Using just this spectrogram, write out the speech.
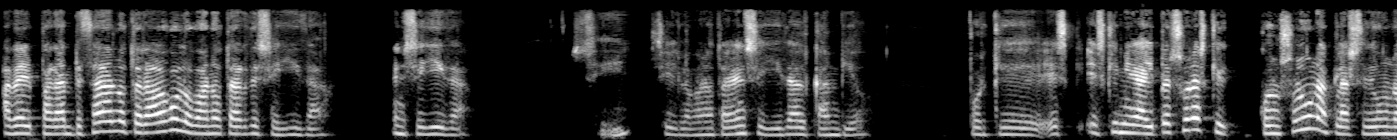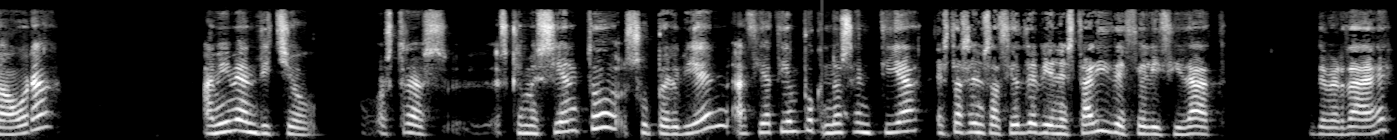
A ver, para empezar a notar algo lo va a notar de seguida, enseguida. Sí, Sí, lo va a notar enseguida el cambio. Porque es, es que, mira, hay personas que con solo una clase de una hora, a mí me han dicho, ostras, es que me siento súper bien. Hacía tiempo que no sentía esta sensación de bienestar y de felicidad. De verdad, ¿eh?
